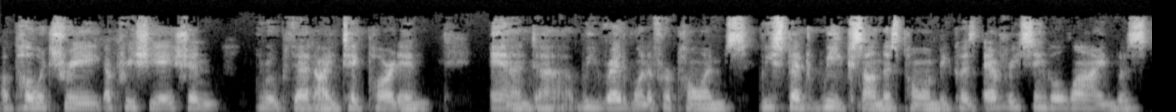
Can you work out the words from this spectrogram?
a poetry appreciation group that I take part in. And uh, we read one of her poems. We spent weeks on this poem because every single line was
